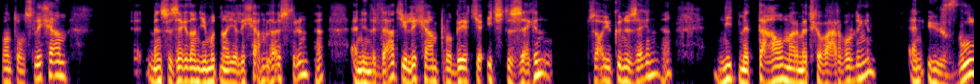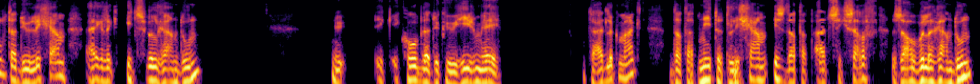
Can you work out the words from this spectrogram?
Want ons lichaam, eh, mensen zeggen dan, je moet naar je lichaam luisteren. Hè? En inderdaad, je lichaam probeert je iets te zeggen, zou je kunnen zeggen. Hè? Niet met taal, maar met gewaarwordingen en u voelt dat uw lichaam eigenlijk iets wil gaan doen. Nu, ik, ik hoop dat ik u hiermee duidelijk maakt dat dat niet het lichaam is dat dat uit zichzelf zou willen gaan doen.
